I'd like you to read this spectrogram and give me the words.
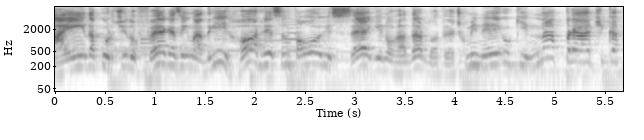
Ainda curtindo férias em Madrid, Jorge Sampaoli segue no radar do Atlético Mineiro, que na prática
